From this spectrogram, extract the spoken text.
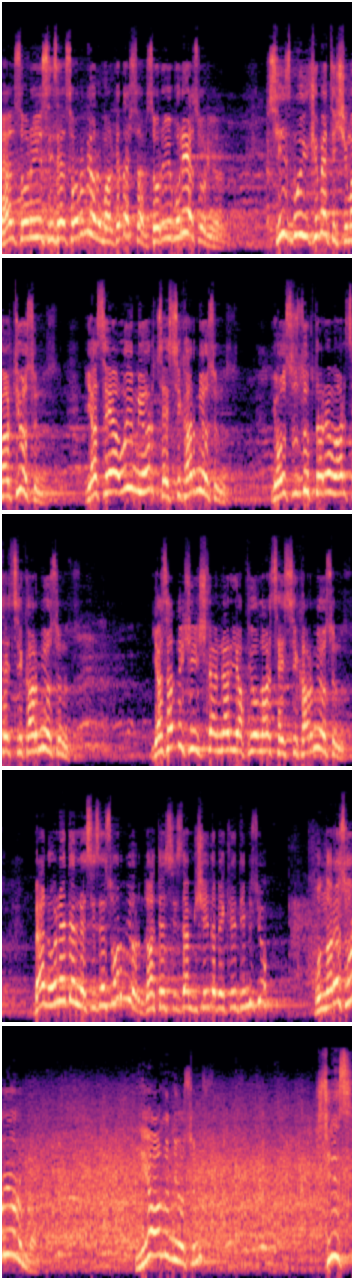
ben soruyu size sormuyorum arkadaşlar. Soruyu buraya soruyorum. Siz bu hükümeti şımartıyorsunuz. Yasaya uymuyor, ses çıkarmıyorsunuz. Yolsuzlukları var, ses çıkarmıyorsunuz. Yasa dışı işlemler yapıyorlar, ses çıkarmıyorsunuz. Ben o nedenle size sormuyorum. Zaten sizden bir şey de beklediğimiz yok. Bunlara soruyorum ben. Niye alınıyorsunuz? Siz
